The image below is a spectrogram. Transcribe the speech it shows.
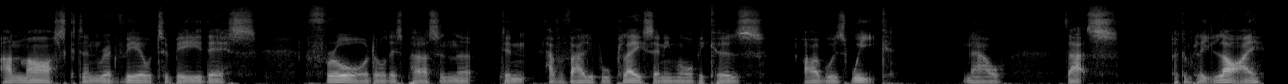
unmasked and revealed to be this fraud or this person that didn't have a valuable place anymore because I was weak. Now, that's a complete lie,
